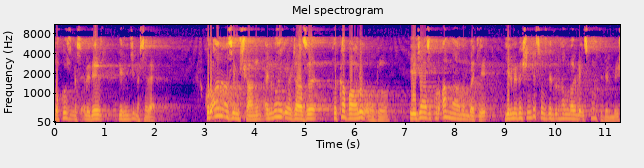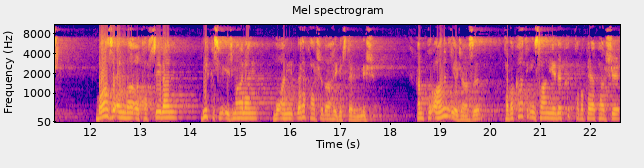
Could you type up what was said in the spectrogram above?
dokuz meseledir, birinci mesele. Kur'an-ı Azimüşşan'ın enva-i icazı fıkha bali olduğu, icazı Kur'an namındaki 25. sözde bürhanlarıyla ispat edilmiş. Bazı enva-ı tafsilen, bir kısmı icmalen muannitlere karşı dahi gösterilmiş. Hem Kur'an'ın icazı, tabakat-ı insaniyede 40 tabakaya karşı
